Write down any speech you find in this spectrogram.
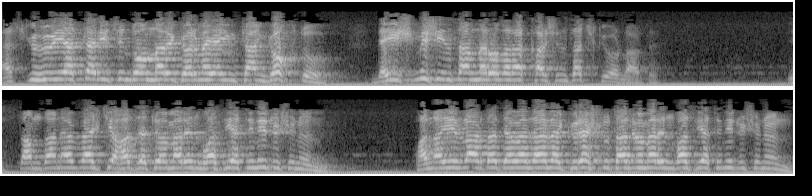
Eski hüviyetler içinde onları görmeye imkan yoktu. Değişmiş insanlar olarak karşınıza çıkıyorlardı. İslam'dan evvelki Hazreti Ömer'in vaziyetini düşünün. Panayırlarda develerle güreş tutan Ömer'in vaziyetini düşünün.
